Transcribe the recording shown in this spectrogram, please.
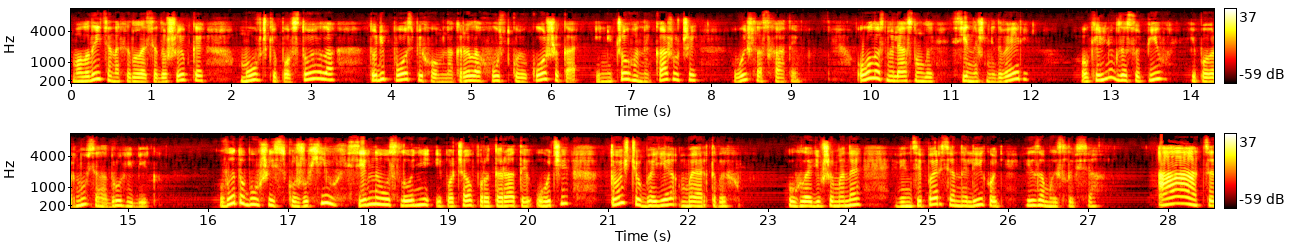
Молодиця нахилилася до шибки, мовчки повстояла, тоді поспіхом накрила хусткою кошика і, нічого не кажучи, вийшла з хати. Голосно ляснули сінишні двері, окільнюк засопів і повернувся на другий бік. Видобувшись з кожухів, сів на ослоні і почав протирати очі той, що б'є мертвих. Угледівши мене, він зіперся на лікоть і замислився. А, це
